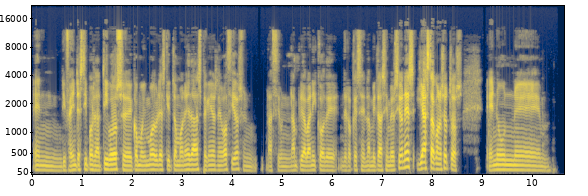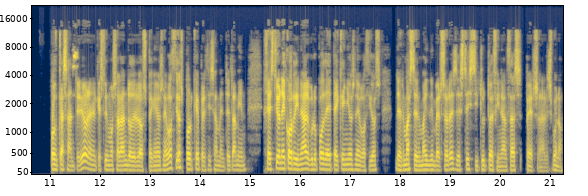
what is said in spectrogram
en diferentes tipos de activos eh, como inmuebles, criptomonedas, pequeños negocios, hace un amplio abanico de, lo que es el ámbito de las inversiones. Ya está con nosotros en un eh, podcast anterior en el que estuvimos hablando de los pequeños negocios, porque precisamente también gestiona y coordina el grupo de pequeños negocios del Mastermind de Inversores de este Instituto de Finanzas Personales. Bueno,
